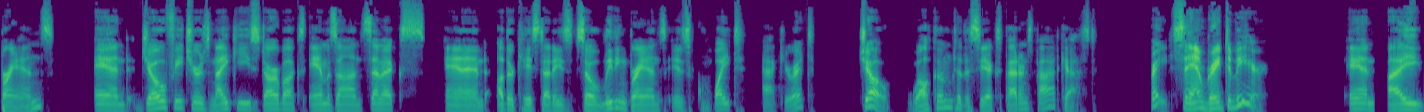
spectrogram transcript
Brands. And Joe features Nike, Starbucks, Amazon, Cemex, and other case studies. So leading brands is quite accurate. Joe, welcome to the CX Patterns podcast. Great, Sam. Great to be here. And I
